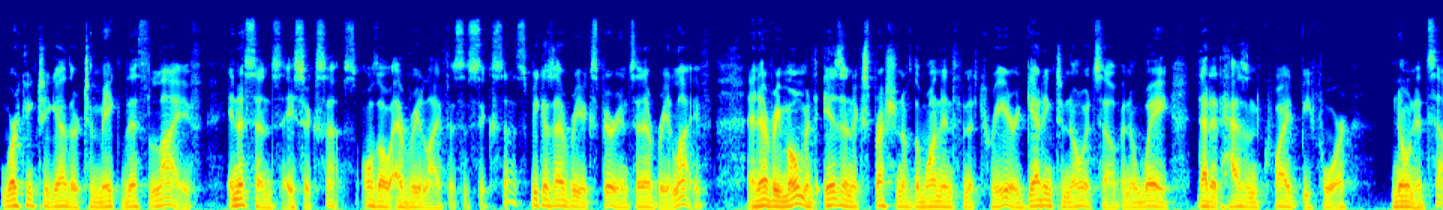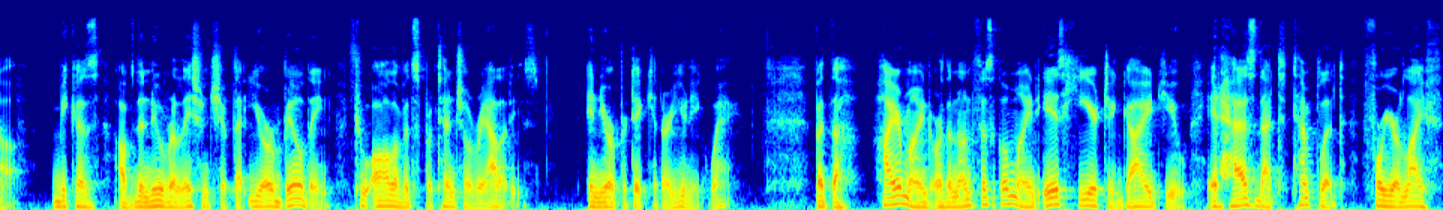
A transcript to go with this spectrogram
working together to make this life, in a sense, a success. Although every life is a success, because every experience and every life and every moment is an expression of the one infinite creator getting to know itself in a way that it hasn't quite before known itself because of the new relationship that you're building to all of its potential realities in your particular unique way. But the higher mind or the non-physical mind is here to guide you. It has that template for your life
